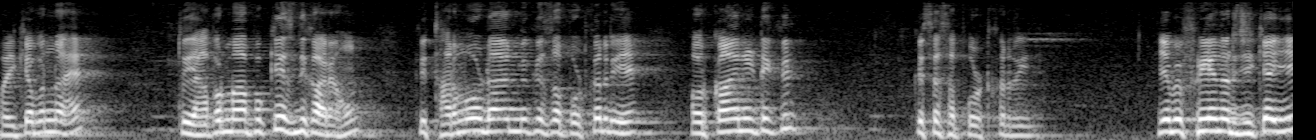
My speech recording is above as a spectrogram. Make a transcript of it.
वही क्या बनना है? तो यहाँ पर मैं आपको केस दिखा रहा हूँ। कि थर्मोडायनमिक सपोर्ट कर रही है और काइनेटिक किसे सपोर्ट कर रही है? ये भाई फ्री एनर्जी क्या ये?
